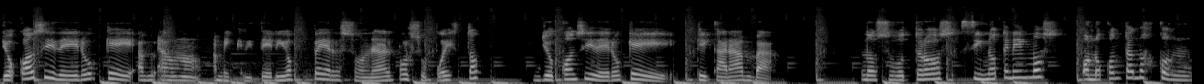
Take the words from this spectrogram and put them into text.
Yo considero que a, mi criterio personal, por supuesto, yo considero que, que caramba, nosotros, si no tenemos o no contamos con,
